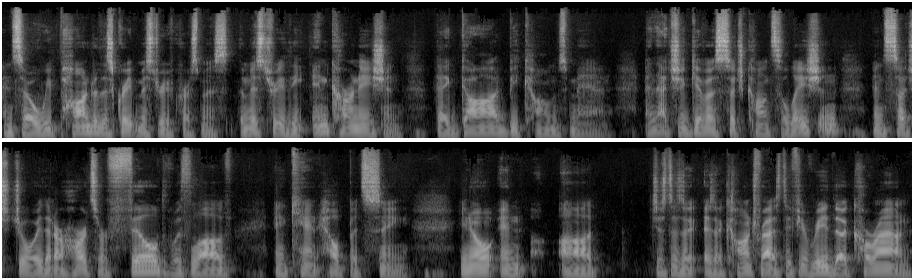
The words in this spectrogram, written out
And so we ponder this great mystery of Christmas, the mystery of the incarnation, that God becomes man. And that should give us such consolation and such joy that our hearts are filled with love and can't help but sing. You know, and uh, just as a, as a contrast, if you read the Quran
